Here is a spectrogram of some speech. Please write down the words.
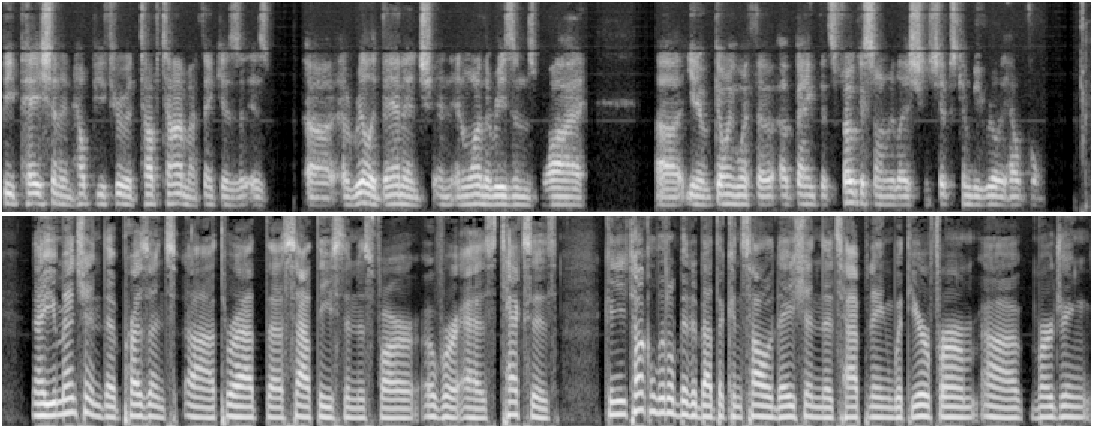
be patient and help you through a tough time i think is is uh, a real advantage and, and one of the reasons why uh, you know going with a, a bank that's focused on relationships can be really helpful now, you mentioned the presence uh, throughout the Southeast and as far over as Texas. Can you talk a little bit about the consolidation that's happening with your firm uh, merging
